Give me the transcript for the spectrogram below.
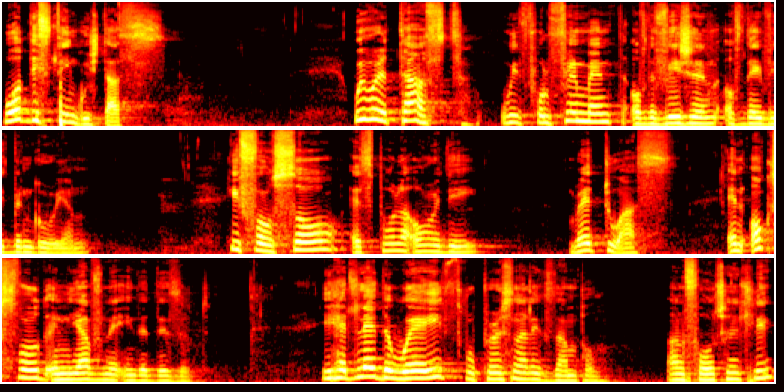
What distinguished us? We were tasked with fulfillment of the vision of David Ben Gurion. He foresaw, as Paula already read to us, an Oxford and Yavne in the desert. He had led the way through personal example. Unfortunately,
